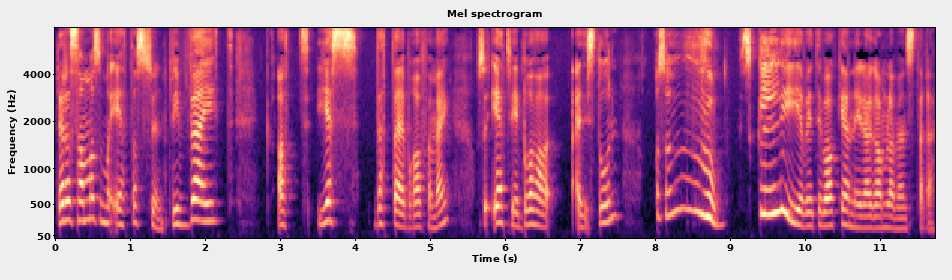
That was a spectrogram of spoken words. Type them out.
Det er det samme som å ete sunt. Vi vet at 'yes, dette er bra for meg', så eter vi bra en stund, og så vroom, sklir vi tilbake igjen i det gamle mønsteret.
